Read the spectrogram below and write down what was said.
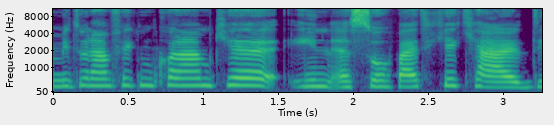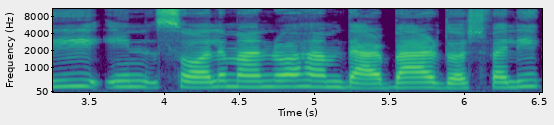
می‌تونم فکر می‌کنم که این صحبتی که کردی این سوال من رو هم در بر داشت. ولی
